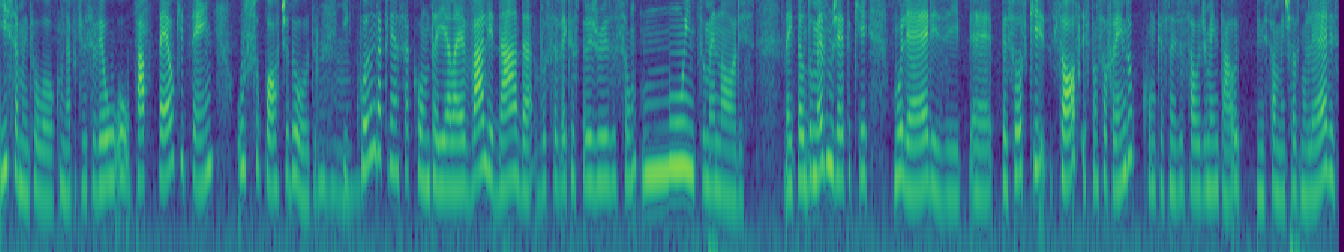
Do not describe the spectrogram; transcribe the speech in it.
Isso é muito louco, né? Porque você vê o, o papel que tem o suporte do outro. Uhum. E quando a criança conta e ela é validada, você vê que os prejuízos são muito menores. Né? Então, do mesmo jeito que mulheres e é, pessoas que sof estão sofrendo com questões de saúde mental, e principalmente as mulheres,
